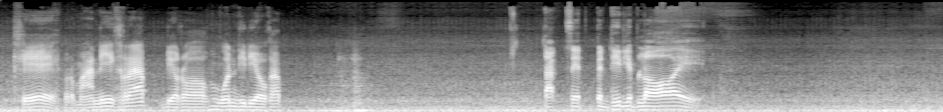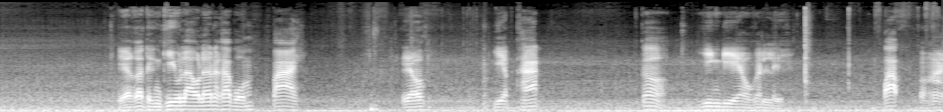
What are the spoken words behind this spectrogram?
โอเค ประมาณนี้ครับ เดี๋ยวรอม้วนทีเดียวครับ ตักเสร็จเป็นที่เรียบร้อย เดี๋ยวก็ถึงคิวเราแล้วนะครับผมไปเดี๋ยวเหยียบคัดก็ยิงเดียวกันเลย ปั๊บก็ให้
